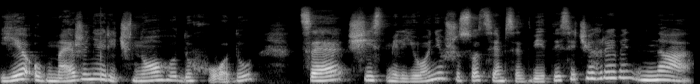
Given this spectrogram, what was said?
є обмеження річного доходу. Це 6 мільйонів 672 тисячі гривень. На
